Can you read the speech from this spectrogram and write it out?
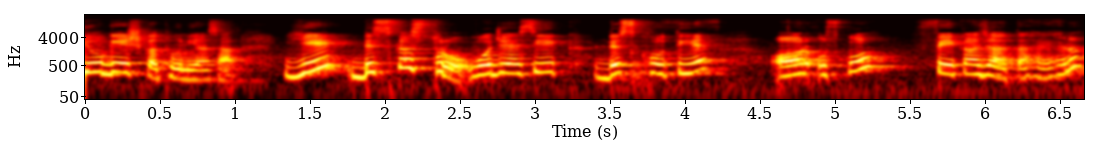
योगेश कथुनिया साहब, ये डिस्कस थ्रो वो जो ऐसी एक डिस्क होती है और उसको फेंका जाता है है ना?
